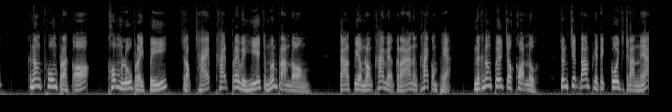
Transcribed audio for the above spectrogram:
11ក្នុងភូមិប្រាសក្អកឃុំមលូព្រៃ2ស្រុកឆែបខេត្តព្រះវិហារចំនួន5ដង កាលពីអំឡុងខែមករានិងខែកុម្ភៈនៅក្នុងពេលចុះខាត់នោះជនជាតិដើមភាគតិចគួយជាច្រើនអ្នក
